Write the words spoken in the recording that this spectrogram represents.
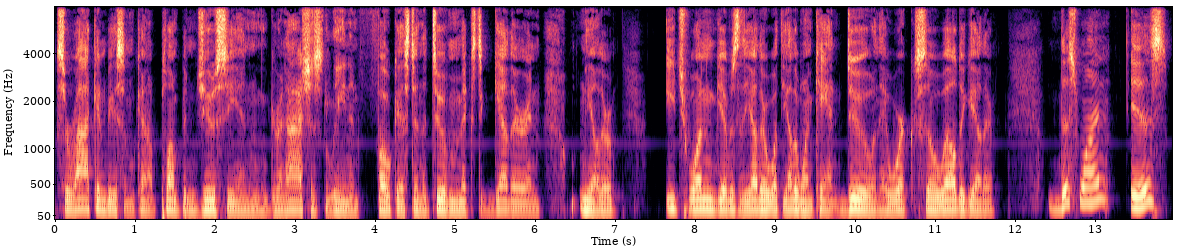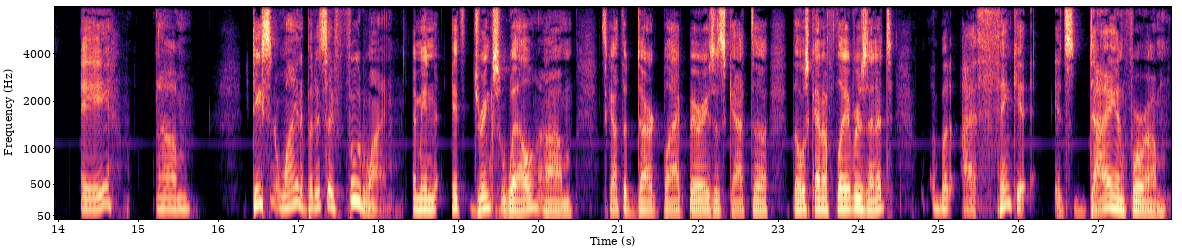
Syrah can be some kind of plump and juicy, and Grenache is lean and focused, and the two of them mixed together, and you know they're each one gives the other what the other one can't do, and they work so well together. This wine is a um, decent wine, but it's a food wine. I mean, it drinks well. Um, it's got the dark blackberries. It's got uh, those kind of flavors in it. But I think it it's dying for um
